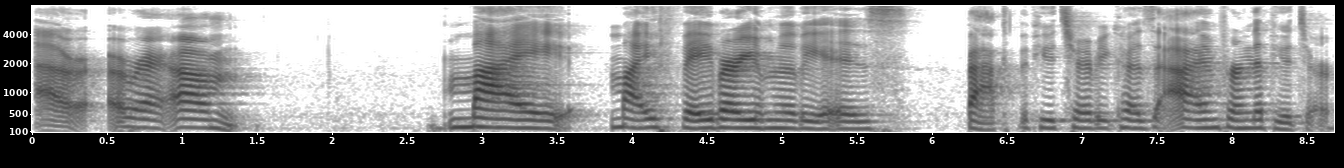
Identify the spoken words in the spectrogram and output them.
all all right. Um, my my favorite movie is Back to the Future because I'm from the future.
